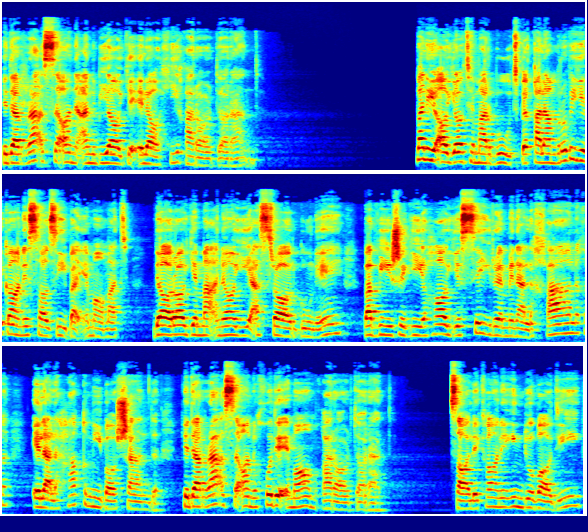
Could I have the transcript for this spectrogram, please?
که در رأس آن انبیای الهی قرار دارند. ولی آیات مربوط به قلمرو یگان سازی و امامت دارای معنایی اسرارگونه و ویژگی های سیر من الخلق الالحق می باشند که در رأس آن خود امام قرار دارد. سالکان این دو وادی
